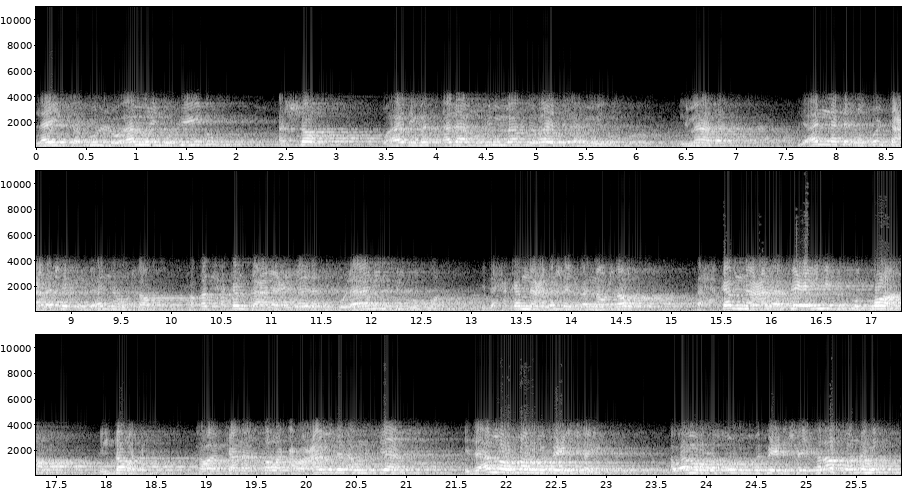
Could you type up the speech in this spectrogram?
ليس كل أمر يفيد الشرط وهذه مسألة مهمة في غاية الأهمية. لماذا؟ لأنك إن قلت على شيء بأنه شرط فقد حكمت على عبادة فلان بالبطلان. إذا حكمنا على شيء بأنه شرط فحكمنا على فعله بالبطلان. إن تركه سواء كان تركه عامدا أو نسيانا. إذا أمر الله بفعل شيء أو أمر رسوله بفعل شيء فالأصل أنه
